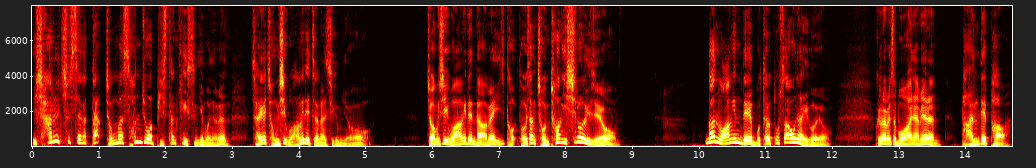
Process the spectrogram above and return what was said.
이 샤를 7세가 딱 정말 선조와 비슷한 케이스인 게 뭐냐면 자기가 정식 왕이 됐잖아 지금요. 정식 왕이 된 다음에 이제 더, 더 이상 전투하기 싫어요, 이제요. 난 왕인데 못하러 또 싸우냐 이거예요. 그러면서 뭐 하냐면은 반대파와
